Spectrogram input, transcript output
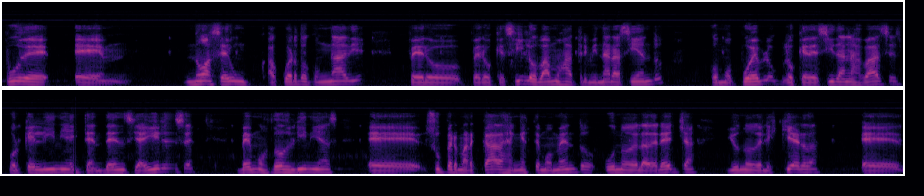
pude em, no hacer un acuerdo con nadie, pero, pero que sí lo vamos a terminar haciendo como pueblo, lo que decidan las bases, por qué línea y tendencia irse. Vemos dos líneas eh, súper marcadas en este momento, uno de la derecha y uno de la izquierda. Eh,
